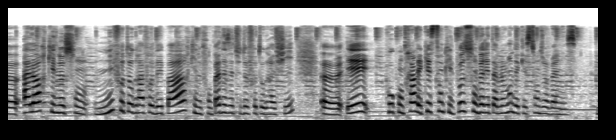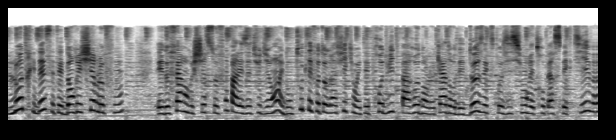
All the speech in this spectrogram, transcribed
euh, alors qu'ils ne sont ni photographes au départ, qu'ils ne font pas des études de photographie, euh, et qu'au contraire, les questions qu'ils posent sont véritablement des questions d'urbanisme. L'autre idée, c'était d'enrichir le fond et de faire enrichir ce fond par les étudiants. Et donc toutes les photographies qui ont été produites par eux dans le cadre des deux expositions rétroperspectives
